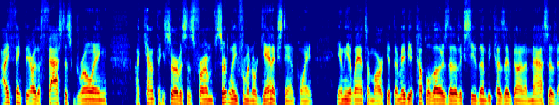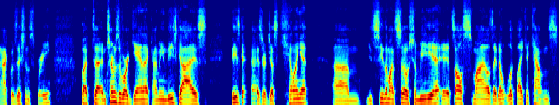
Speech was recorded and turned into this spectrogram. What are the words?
I think they are the fastest growing accounting services firm, certainly from an organic standpoint in the Atlanta market. There may be a couple of others that have exceeded them because they've gone on a massive acquisition spree. But uh, in terms of organic, I mean, these guys, these guys are just killing it. Um, you see them on social media. It's all smiles. They don't look like accountants.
